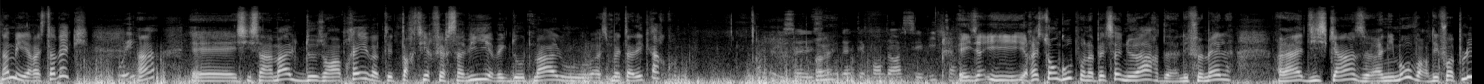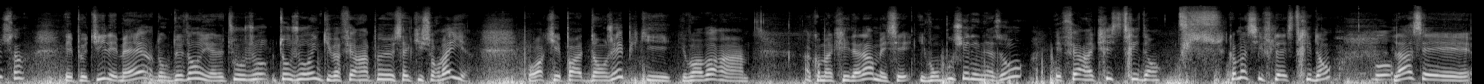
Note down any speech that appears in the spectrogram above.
Non mais ils restent avec. Oui. Hein et si c'est un mâle, deux ans après, il va peut-être partir faire sa vie avec d'autres mâles ou à se mettre à l'écart. Quoi. ils se- ils sont Ouais. indépendants assez vite. hein. Et ils, ils restent en groupe, on appelle ça une harde, les femelles. Voilà, 10, 15 animaux, voire des fois plus. hein. Les petits, les mères. Donc dedans, il y en a toujours, toujours une qui va faire un peu celle qui surveille, pour voir qu'il n'y ait pas de danger, puis qu'ils ils vont avoir un, comme un cri d'alarme, mais c'est ils vont boucher les naseaux et faire un cri strident. Comme un sifflet strident. Bon. Là, c'est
